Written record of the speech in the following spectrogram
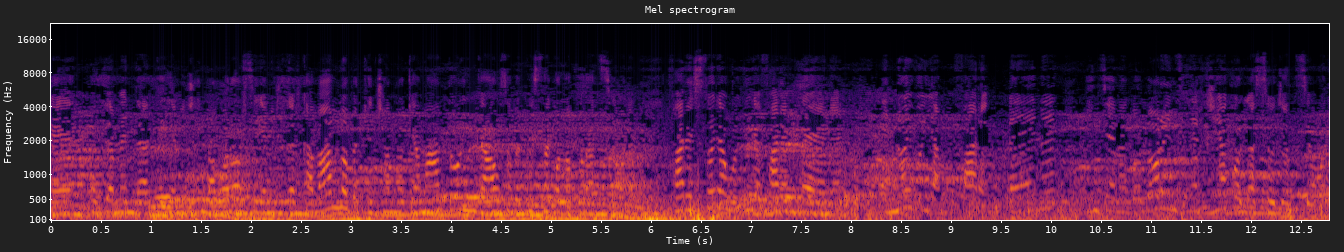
e ovviamente anche gli amici di Pavolorsi gli amici del cavallo perché ci hanno chiamato in causa per questa collaborazione. Fare storia vuol dire fare bene e noi vogliamo fare bene insieme con loro in sinergia con le associazioni.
